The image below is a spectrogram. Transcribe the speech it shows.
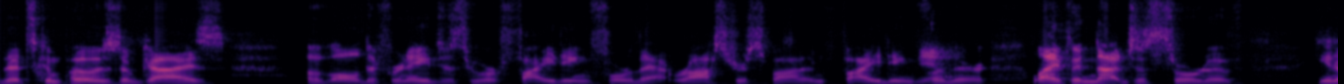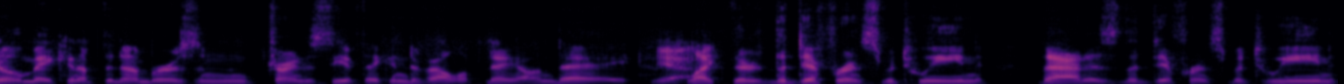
that's composed of guys of all different ages who are fighting for that roster spot and fighting for their life and not just sort of you know making up the numbers and trying to see if they can develop day on day. Yeah. Like there's the difference between that is the difference between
